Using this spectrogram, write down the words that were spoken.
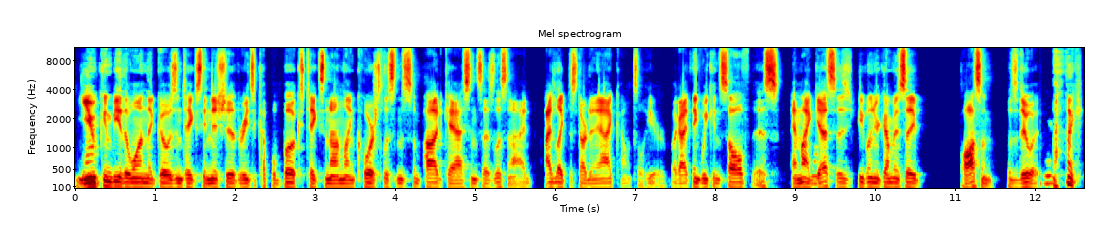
Yeah. You can be the one that goes and takes the initiative, reads a couple books, takes an online course, listens to some podcasts, and says, "Listen, I'd, I'd like to start an AI council here. Like, I think we can solve this." And my yeah. guess is, people in your company say, awesome. Let's do it. Like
